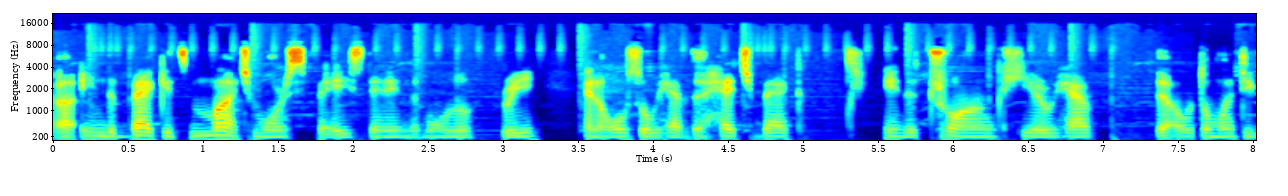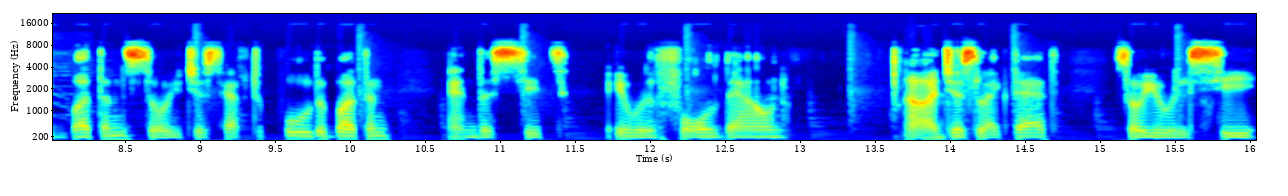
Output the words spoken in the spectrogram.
uh, in the back it's much more space than in the Model 3 and also we have the hatchback in the trunk. Here we have the automatic buttons so you just have to pull the button and the seat it will fall down uh, just like that. So you will see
